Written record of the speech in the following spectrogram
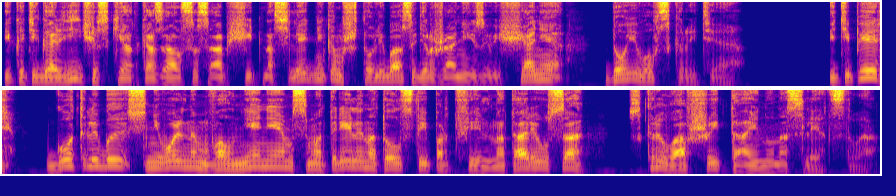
и категорически отказался сообщить наследникам что-либо о содержании завещания до его вскрытия. И теперь Готлибы с невольным волнением смотрели на толстый портфель нотариуса, скрывавший тайну наследства.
